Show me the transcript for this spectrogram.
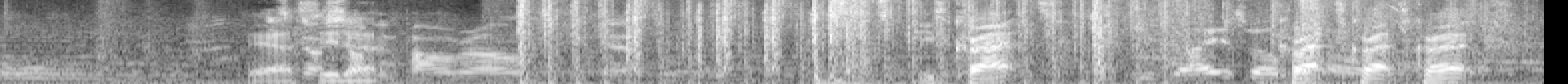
Oh. Yeah, I He's got see something that. power round. He's cracked. you right as well. Cracked, but- cracked, cracked.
